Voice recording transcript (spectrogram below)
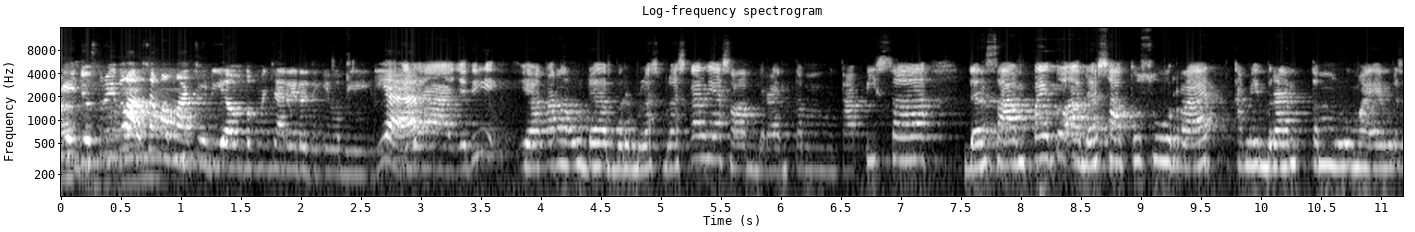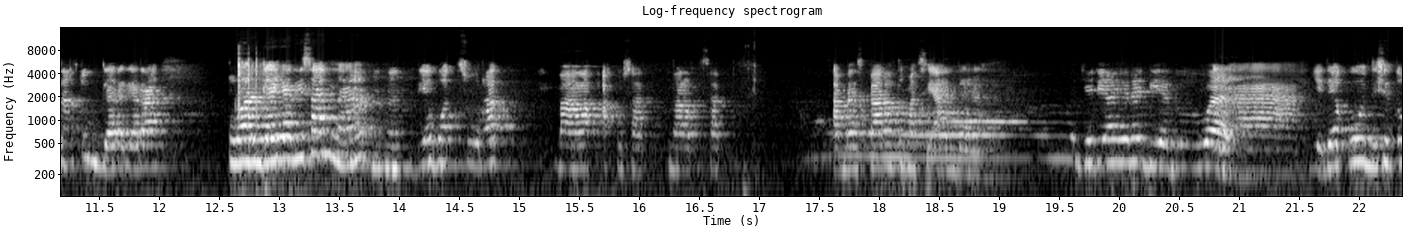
Oke, justru itu harusnya memacu dia untuk mencari rezeki lebih giat Ya, jadi ya karena udah berbelas-belas kali ya soal berantem minta pisah dan sampai tuh ada satu surat kami berantem lumayan besar tuh gara-gara keluarganya di sana Mhm. dia buat surat nalak aku sat nalak sat sampai sekarang tuh masih ada. Oh, jadi akhirnya dia duluan Ya, jadi aku di situ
